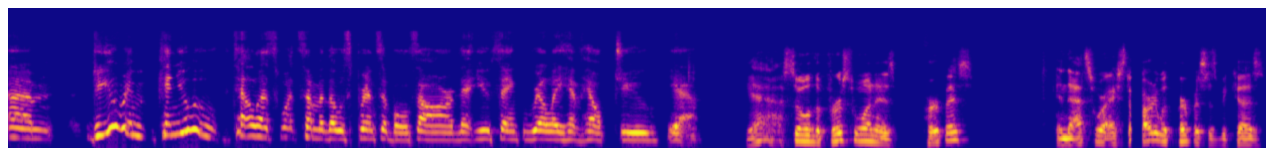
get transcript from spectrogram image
Um, do you rem- can you tell us what some of those principles are that you think really have helped you? Yeah. Yeah. So the first one is purpose, and that's where I started with purpose, is because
